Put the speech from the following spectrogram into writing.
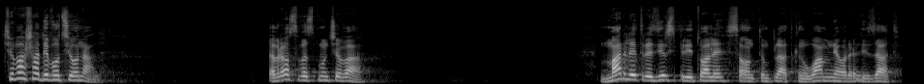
Ceva așa devoțional. Dar vreau să vă spun ceva. Marile treziri spirituale s-au întâmplat când oamenii au realizat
